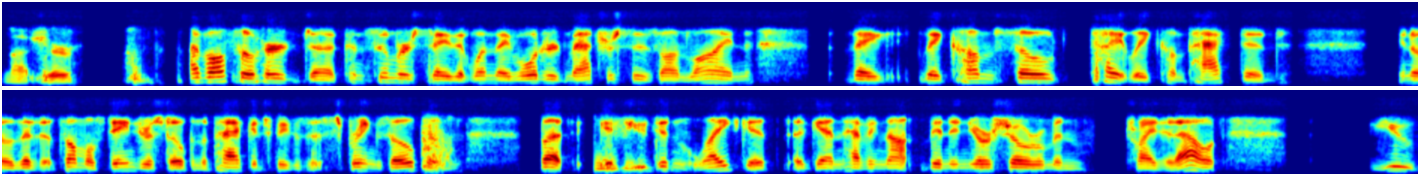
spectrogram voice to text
Not sure. I've also heard uh, consumers say that when they've ordered mattresses online, they they come so tightly compacted, you know, that it's almost dangerous to open the package because it springs open. But mm-hmm. if you didn't like it, again, having not been in your showroom and tried it out, you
